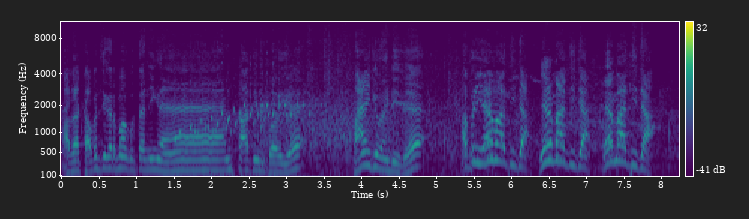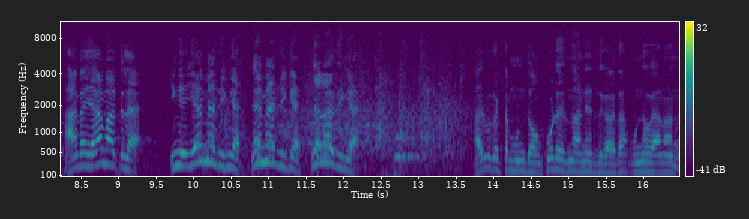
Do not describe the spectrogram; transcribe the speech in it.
அதை கவர்ச்சிகரமா கொடுத்தா நீங்க ஏன்னு பார்த்துட்டு போய் வாங்கிக்க வேண்டியது. அப்புறம் ஏமாத்திட்டான். ஏமாத்திட்டான். ஏமாத்திட்டான். அவன் ஏமாத்தல. இங்க ஏமாறுறீங்க. ஏமாறுறீங்க. ஏமாறுறீங்க. அருவுகட்ட முண்டம் கூட இருந்தானேன்றதுக்காக தான். முன்ன வேணான்னு.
